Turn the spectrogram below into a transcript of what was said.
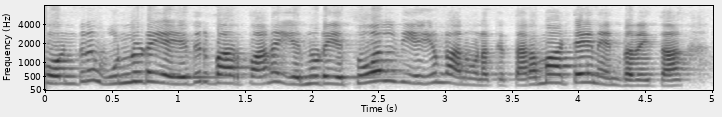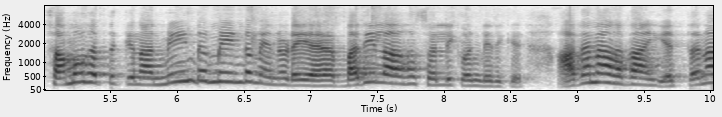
போன்று உன்னுடைய எதிர்பார்ப்பான என்னுடைய தோல்வியையும் நான் உனக்கு தரமாட்டேன் என்பதைத்தான் சமூகத்துக்கு நான் மீண்டும் மீண்டும் என்னுடைய பதிலாக சொல்லி கொண்டிருக்கிறேன் அதனால தான் எத்தனை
